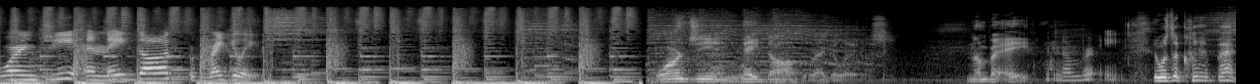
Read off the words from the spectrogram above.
Warren G and Nate Dogg regulators. Warren G and Nate Dogg regulators. Number eight. Number eight. It was a clear back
